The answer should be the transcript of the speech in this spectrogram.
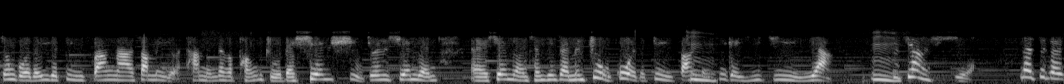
中国的一个地方呢，上面有他们那个彭祖的先世，就是先人，呃，先人曾经在那边住过的地方，也是一个遗迹一样，嗯，是这样写。那这个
